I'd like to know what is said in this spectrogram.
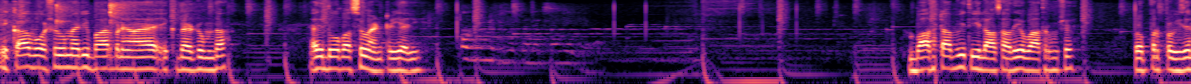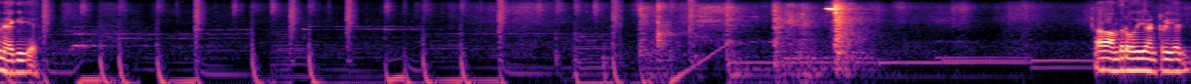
ਇੱਕ ਆ ਵਾਸ਼ਰੂਮ ਹੈ ਜੀ, ਬਾਹਰ ਬਣਿਆ ਹੋਇਆ ਹੈ, ਇੱਕ ਬੈਡਰੂਮ ਦਾ। ਇਹਦੇ ਦੋ ਪਾਸਿਓਂ ਐਂਟਰੀ ਹੈ ਜੀ। ਬਾਥ ਟਬ ਵੀ ਤੁਸੀਂ ਲਾ ਸਕਦੇ ਹੋ ਬਾਥਰੂਮ 'ਚ। ਪ੍ਰੋਪਰ ਪ੍ਰੋਵੀਜ਼ਨ ਹੈਗੀ ਹੈ। ਆ ਅੰਦਰ ਉਹਦੀ ਐਂਟਰੀ ਹੈ ਜੀ।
